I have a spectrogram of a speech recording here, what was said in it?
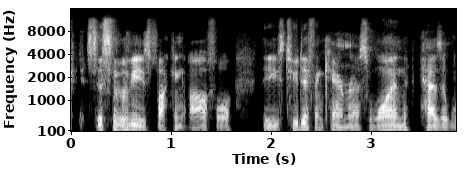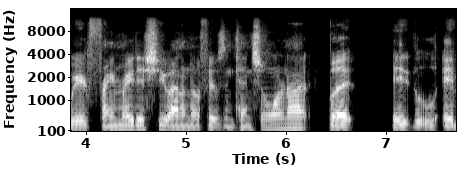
this movie is fucking awful. They use two different cameras. One has a weird frame rate issue. I don't know if it was intentional or not, but it it,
